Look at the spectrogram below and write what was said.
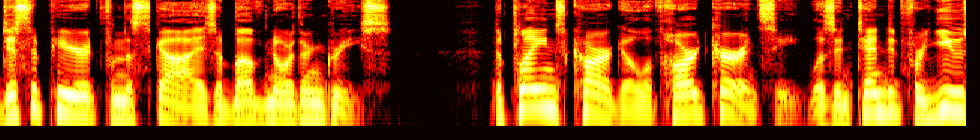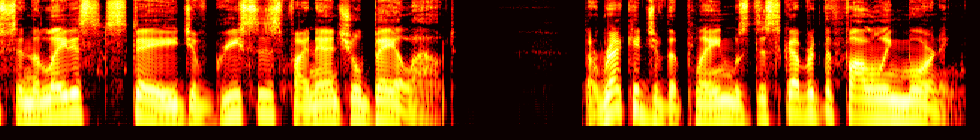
disappeared from the skies above northern Greece. The plane's cargo of hard currency was intended for use in the latest stage of Greece's financial bailout. The wreckage of the plane was discovered the following morning.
